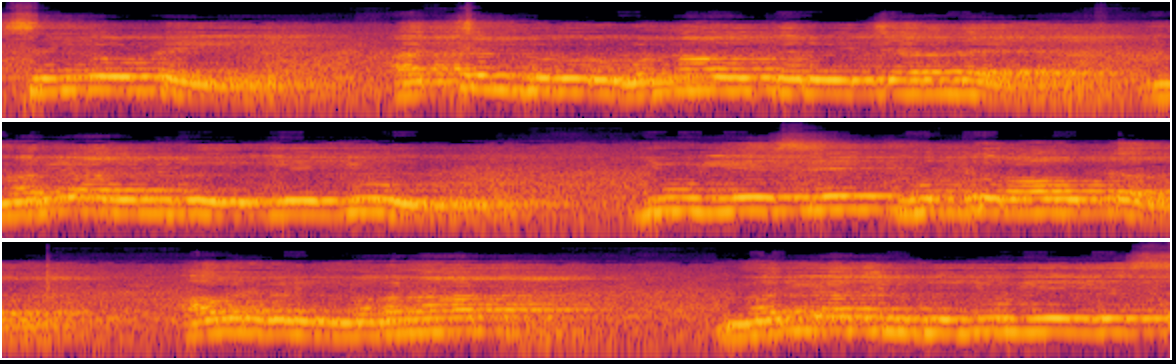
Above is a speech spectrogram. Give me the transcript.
செங்கோட்டை அச்சன்புதூர் ஒன்னாவது தெருவைச் சேர்ந்த மரியாதைமிகு A U U A Muthu Ravuthar அவர்களின் மகனார் மரியாதைமிகு U A S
